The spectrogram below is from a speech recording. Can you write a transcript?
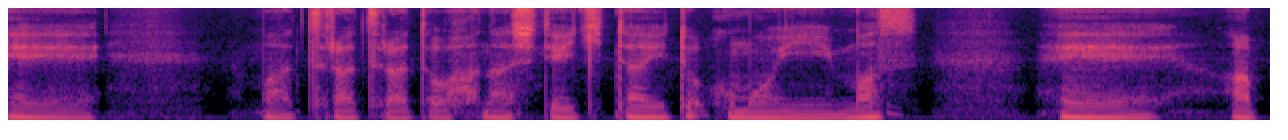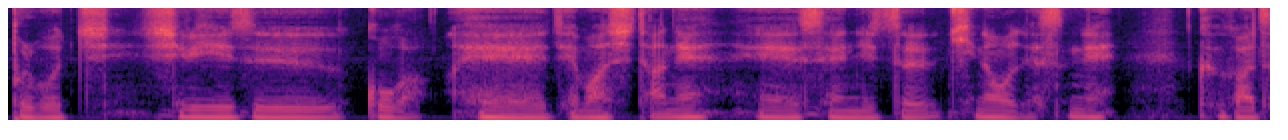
えー、まあ、つらつらと話していきたいと思います。えー、Apple Watch シリーズ5が、え、出ましたね。え、先日、昨日ですね、9月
